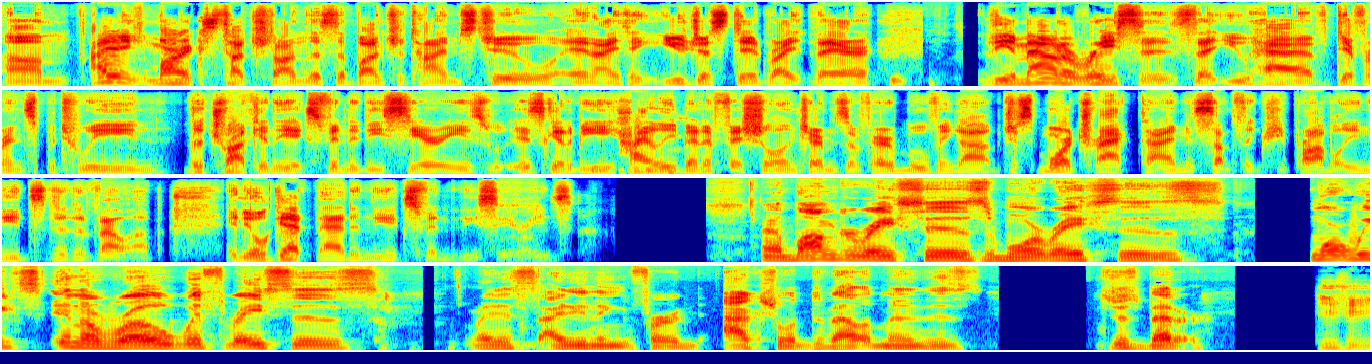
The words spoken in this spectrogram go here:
Um, I think Mark's touched on this a bunch of times too, and I think you just did right there. The amount of races that you have difference between the truck and the Xfinity series is going to be highly beneficial in terms of her moving up. Just more track time is something she probably needs to develop, and you'll get that in the Xfinity series. And longer races, more races, more weeks in a row with races. I just I think for actual development is just better. hmm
